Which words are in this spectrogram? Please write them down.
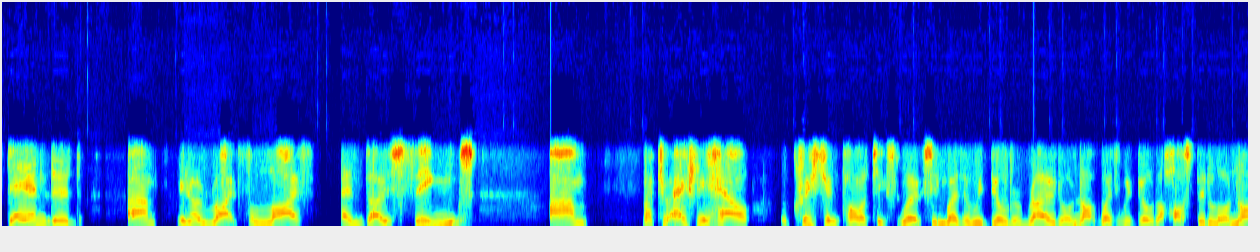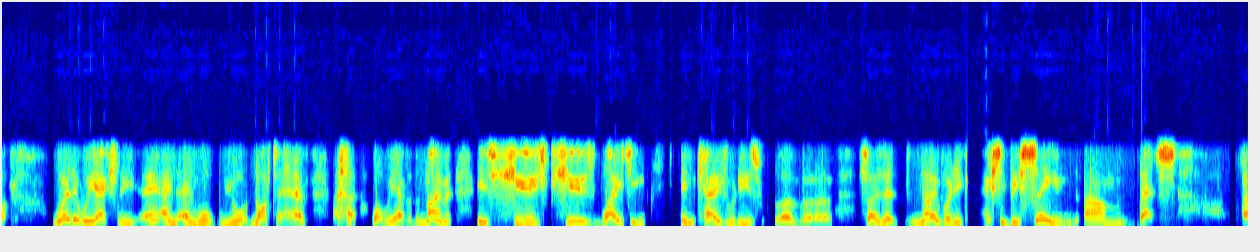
standard, um, you know, right for life and those things, um, but to actually how Christian politics works in whether we build a road or not, whether we build a hospital or not, whether we actually, and, and what we ought not to have, what we have at the moment, is huge queues waiting in casualties uh, uh, so that nobody can actually be seen. Um, uh,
